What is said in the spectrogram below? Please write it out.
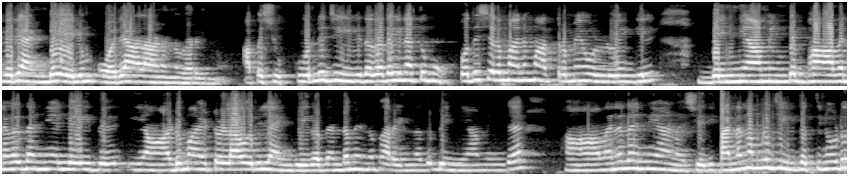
ഇവർ രണ്ടുപേരും ഒരാളാണെന്ന് പറയുന്നു. അപ്പൊ ശുക്കൂറിന്റെ ജീവിതകഥ ഇതിനകത്ത് മുപ്പത് ശതമാനം മാത്രമേ ഉള്ളൂ എങ്കിൽ ബെന്യാമിന്റെ ഭാവനകൾ തന്നെയല്ലേ ഇത്? ഈ ആടുമായിട്ടുള്ള ഒരു ലൈംഗിക ബന്ധം എന്ന് പറയുന്നത് ബെന്യാമിന്റെ ഭാവന തന്നെയാണ്. ശരി കാരണം നമ്മൾ ജീവിതത്തിനോട്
